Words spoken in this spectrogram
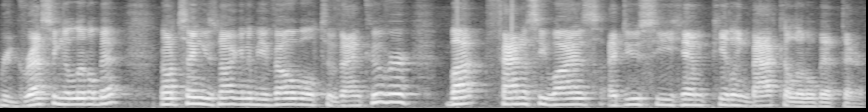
regressing a little bit. Not saying he's not going to be available to Vancouver, but fantasy-wise, I do see him peeling back a little bit there.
